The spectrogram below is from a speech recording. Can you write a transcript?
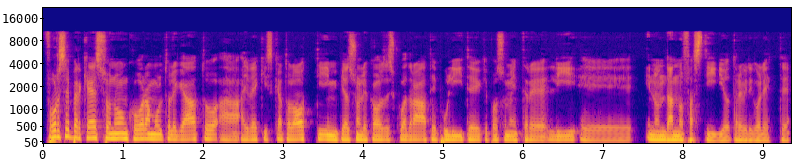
Forse perché sono ancora molto legato a, ai vecchi scatolotti, mi piacciono le cose squadrate, pulite, che posso mettere lì e, e non danno fastidio, tra virgolette.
